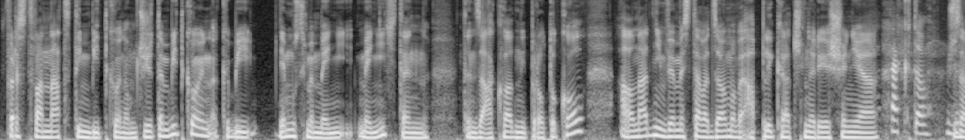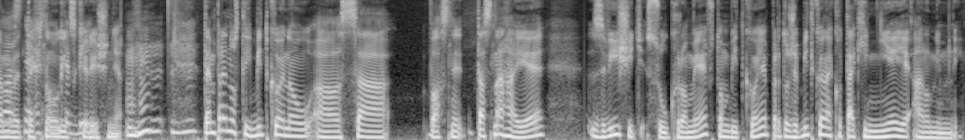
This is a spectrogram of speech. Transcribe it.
vrstva nad tým Bitcoinom. Čiže ten Bitcoin akoby nemusíme meni- meniť, ten, ten základný protokol, ale nad ním vieme stavať zaujímavé aplikačné riešenia, Takto. Že zaujímavé vlastne technologické keby- riešenia. Mhm. Ten prenos tých bitcoinov a, sa vlastne, tá snaha je zvýšiť súkromie v tom bitcoine, pretože bitcoin ako taký nie je anonymný.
